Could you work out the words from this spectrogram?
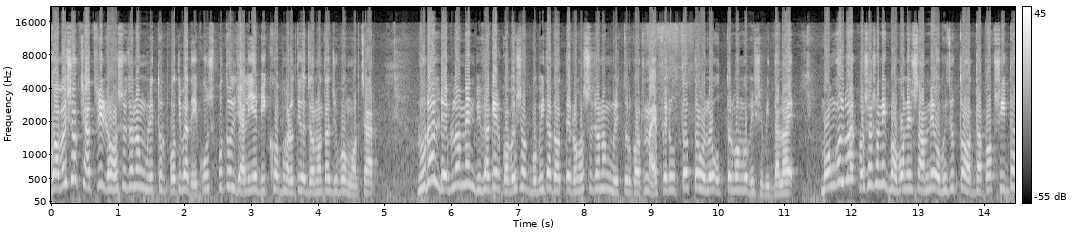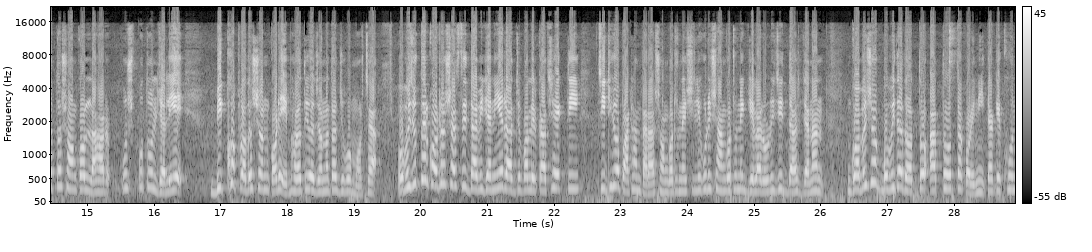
গবেষক ছাত্রীর রহস্যজনক মৃত্যুর প্রতিবাদে কুশপুতুল জ্বালিয়ে বিক্ষোভ ভারতীয় জনতা যুব মোর্চার। রুরাল ডেভেলপমেন্ট বিভাগের গবেষক ববিতা দত্তের রহস্যজনক মৃত্যুর ঘটনায় ফের উত্তপ্ত হল উত্তরবঙ্গ বিশ্ববিদ্যালয়। মঙ্গলবার প্রশাসনিক ভবনের সামনে অভিযুক্ত অধ্যাপক সিদ্ধার্থ শঙ্কর লাহার কুশপুতুল জ্বালিয়ে বিক্ষোভ প্রদর্শন করে ভারতীয় জনতা যুব মোর্চা। অভিযুক্তের কঠোর শাস্তির দাবি জানিয়ে রাজ্যপালের কাছে একটি চিঠিও পাঠান তারা। সংগঠনের শিলিগুড়ি সাংগঠনিক জেলার অরিজিৎ দাস জানান, গবেষক ববিতা দত্ত আত্মহত্যা করেনি, তাকে খুন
